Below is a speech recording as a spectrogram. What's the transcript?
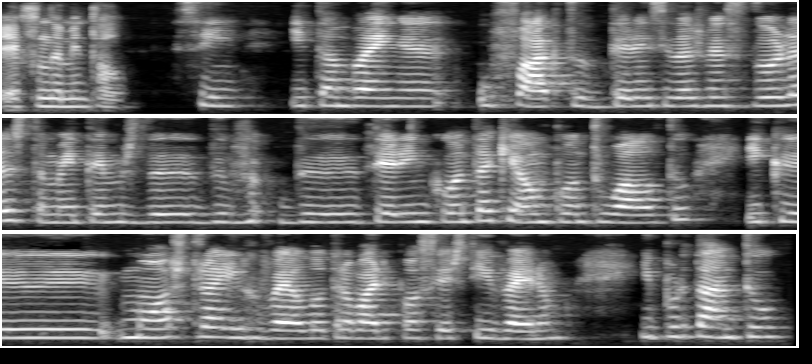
é fundamental. Sim, e também uh, o facto de terem sido as vencedoras, também temos de, de, de, ter em conta que é um ponto alto e que mostra e revela o trabalho que vocês tiveram. E, portanto,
